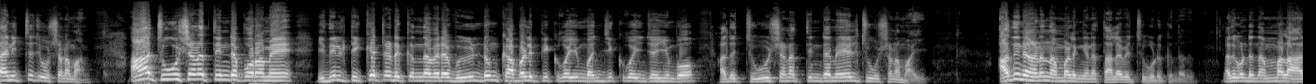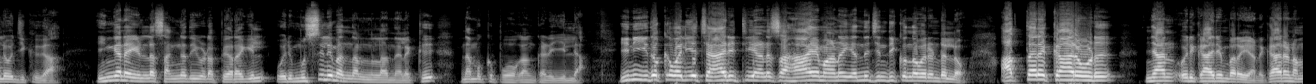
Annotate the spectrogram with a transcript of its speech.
തനിച്ച ചൂഷണമാണ് ആ ചൂഷണത്തിന്റെ പുറമെ ഇതിൽ ടിക്കറ്റ് എടുക്കുന്നവരെ വീണ്ടും കബളിപ്പിക്കുകയും വഞ്ചിക്കുകയും ചെയ്യുമ്പോൾ അത് ചൂഷണത്തിന്റെ മേൽ ചൂഷണമായി. അതിനാണ് നമ്മളിങ്ങനെ തലവെച്ച് കൊടുക്കുന്നത്. അതുകൊണ്ട് നമ്മൾ ആലോചിക്കുക ഇങ്ങനെയുള്ള സംഗതിയുടെ പിറകിൽ ഒരു മുസ്ലിം എന്നുള്ള നിലയ്ക്ക് നമുക്ക് പോകാൻ കഴിയില്ല. ഇനി ഇതൊക്കെ വലിയ ചാരിറ്റിയാണ് സഹായമാണ് എന്ന് ചിന്തിക്കുന്നവരുണ്ടല്ലോ. അത്തരക്കാരോട് ഞാൻ ഒരു കാര്യം പറയുകയാണ് കാരണം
